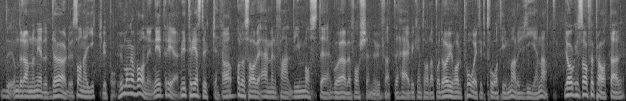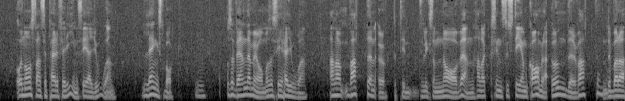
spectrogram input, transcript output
Du, om du ramlar ner där dör du. Sådana gick vi på. Hur många var ni? Ni är tre? Vi är tre stycken. Ja. Och då sa vi, äh, men fan, vi måste gå över forsen nu för att det här, vi kan inte hålla på. Det har ju hållit på i typ två timmar och genat. Jag och Kristoffer pratar och någonstans i periferin ser jag Johan. Längst bort. Mm. Och så vänder jag mig om och så ser jag Johan. Han har vatten upp till, till liksom naven. Han har sin systemkamera under vatten. Det bara,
